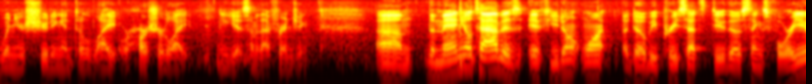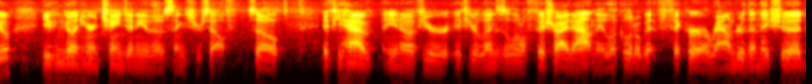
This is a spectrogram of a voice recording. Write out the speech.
when you're shooting into light or harsher light you get some of that fringing um, the manual tab is if you don't want Adobe presets to do those things for you, you can go in here and change any of those things yourself. So if you have, you know, if your if your lens is a little fish-eyed out and they look a little bit thicker or rounder than they should,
